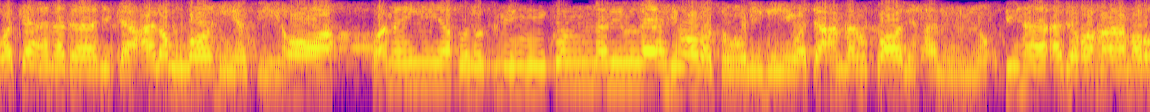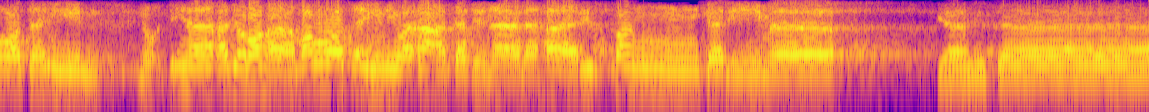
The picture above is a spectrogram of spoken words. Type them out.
وكان ذلك على الله يسيرا. ومن يقنت منكن لله ورسوله وتعمل صالحا نؤتها أجرها مرتين نؤتها أجرها مرتين وأعتدنا لها رزقا كريما. يا نساء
